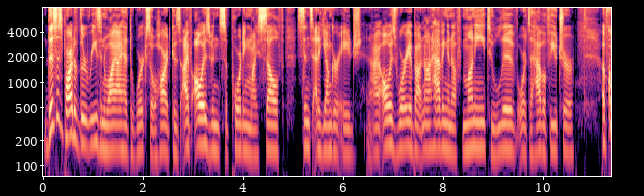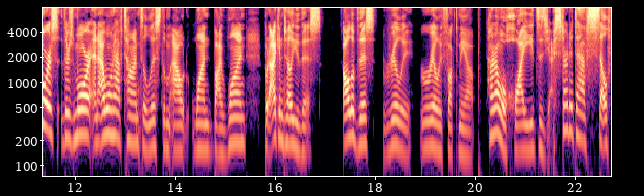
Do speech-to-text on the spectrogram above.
This is part of the reason why I had to work so hard because I've always been supporting myself since at a younger age, and I always worry about not having enough money to live or to have a future. Of course, there's more, and I won't have time to list them out one by one, but I can tell you this all of this really, really fucked me up. 它让我怀疑自己。I started to have self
